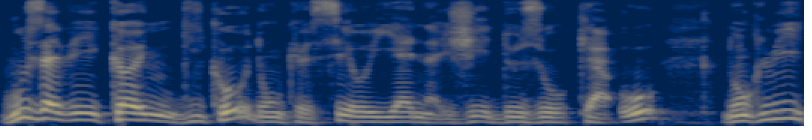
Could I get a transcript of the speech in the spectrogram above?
Vous avez Coin Geeko, donc C-O-I-N-G-2-O-K-O. Donc lui,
